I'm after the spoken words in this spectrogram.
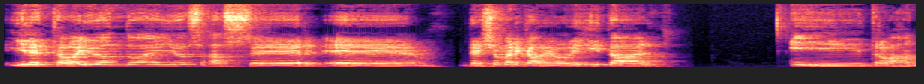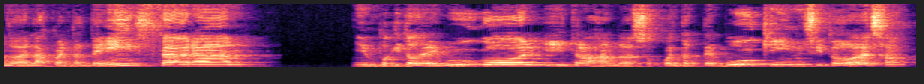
y le estaba ayudando a ellos a hacer, eh, de hecho, mercadeo digital y trabajando en las cuentas de Instagram y un poquito de Google y trabajando en sus cuentas de bookings y todo eso.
